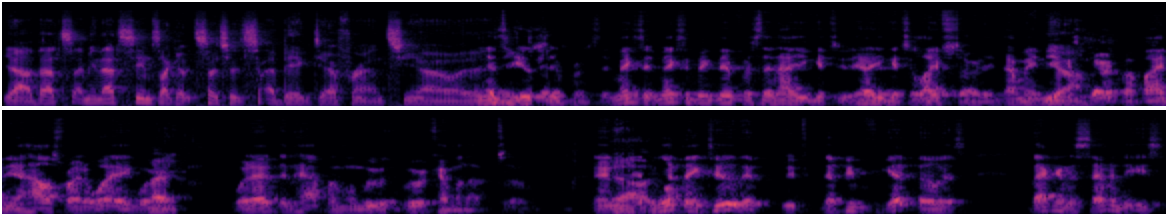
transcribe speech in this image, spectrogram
yeah, that's. I mean, that seems like a, such a, a, big difference. You know, that's a huge difference. It makes it makes a big difference in how you get your how you get your life started. I mean, you yeah. can start by buying your house right away, where right. where that didn't happen when we were we were coming up. So, and, yeah. and one thing too that we that people forget though is back in the seventies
